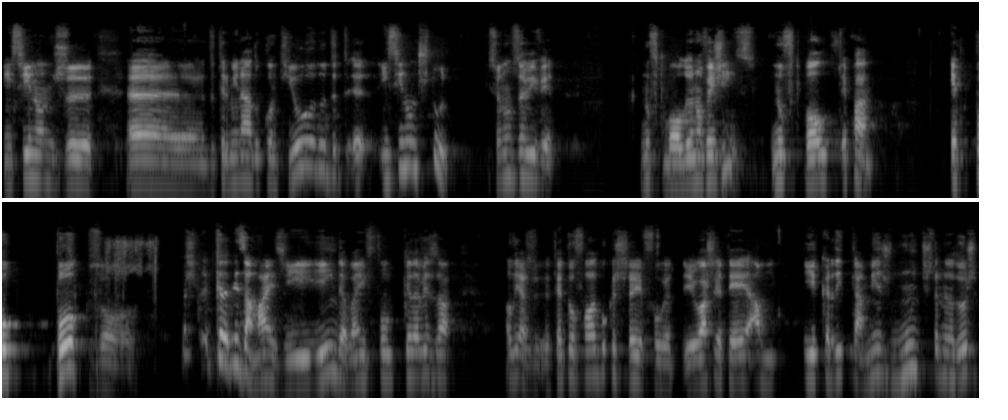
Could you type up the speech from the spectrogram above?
Ensinam-nos uh, uh, determinado conteúdo, de, ensinam-nos tudo. Ensinam-nos a viver. No futebol eu não vejo isso. No futebol, epá, é pouco, poucos, ou... mas cada vez há mais. E, ainda bem, cada vez há. Aliás, até estou a falar de boca cheia. Fogo. Eu acho que até há, e acredito que há mesmo muitos treinadores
